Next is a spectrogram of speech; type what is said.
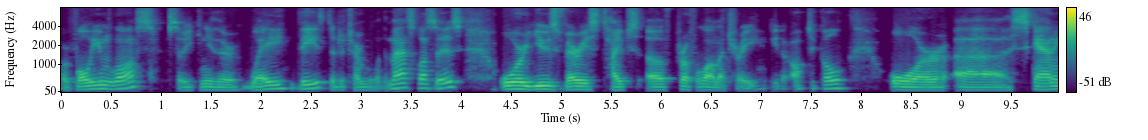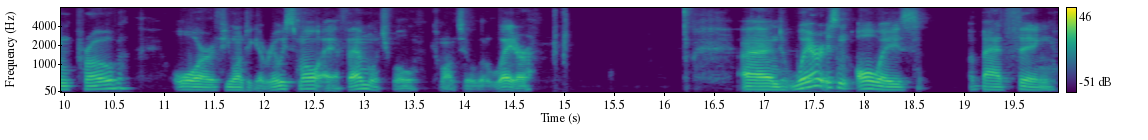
or volume loss. So you can either weigh these to determine what the mass loss is, or use various types of profilometry, either optical or uh, scanning probe or if you want to get really small, AFM, which we'll come on to a little later. And wear isn't always a bad thing.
